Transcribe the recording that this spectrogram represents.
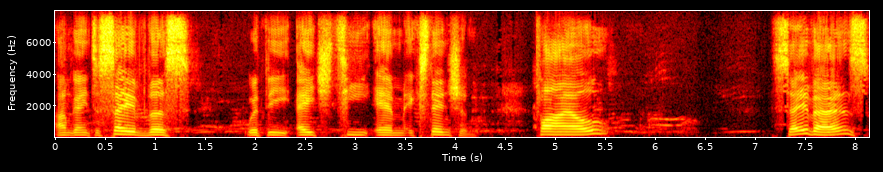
I'm going to save this with the HTM extension. File, save as,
